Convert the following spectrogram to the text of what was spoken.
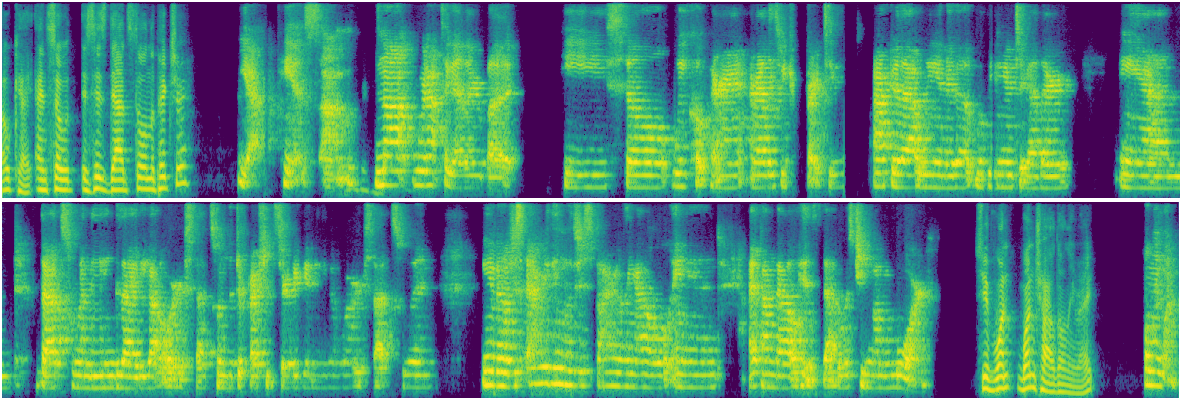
Okay. And so is his dad still in the picture? Yeah, he is. Um not we're not together, but he still we co-parent, or at least we try to. After that we ended up moving in together and that's when the anxiety got worse. That's when the depression started getting even worse. That's when, you know, just everything was just spiraling out. And I found out his dad was cheating on me more. So you have one one child only, right? Only one.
